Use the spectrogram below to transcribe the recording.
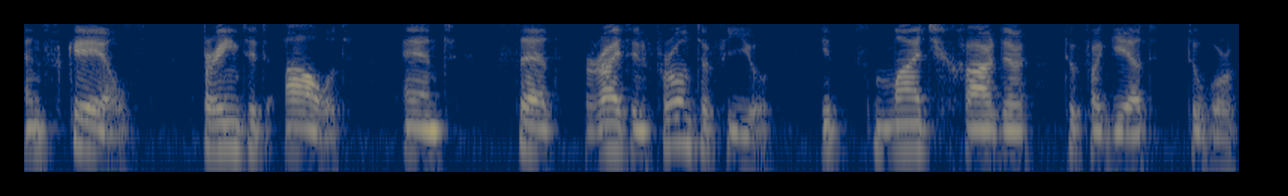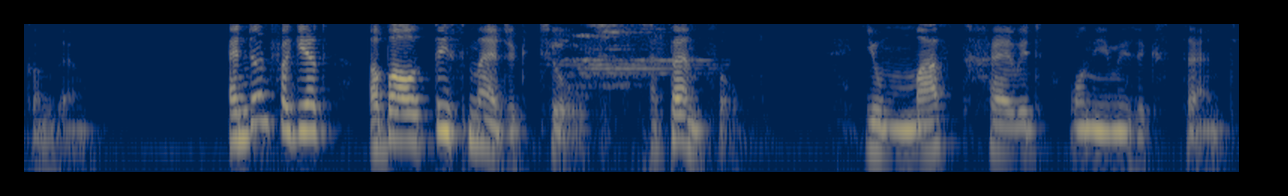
and scales printed out and set right in front of you, it's much harder to forget to work on them. And don't forget about this magic tool, a pencil. You must have it on your music stand.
